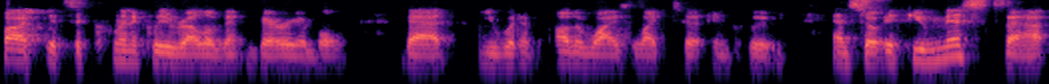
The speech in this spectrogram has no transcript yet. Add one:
but it's a clinically relevant variable that you would have otherwise liked to include. And so if you miss that,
